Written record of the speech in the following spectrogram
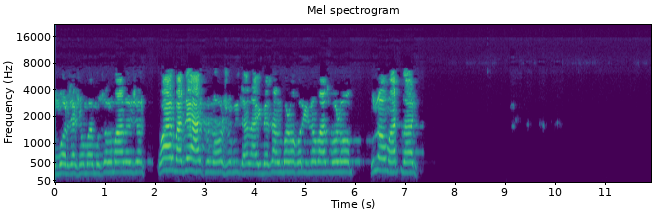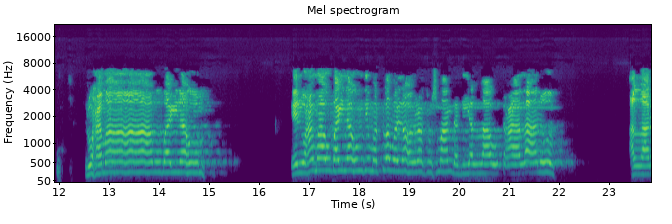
উমর যে সময় মুসলমান হয়েছিল ওয়ার বাদে আর কোনো অসুবিধা নাই বেজান বড় করি, নমাজ বড় কোনো মাত নাই। বাইনাহুম, এই বাইনাহুম দি মতলব হইল উসমান আল্লাহর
